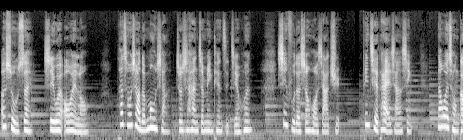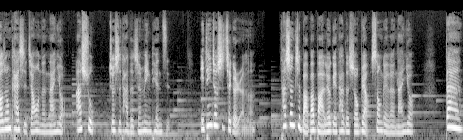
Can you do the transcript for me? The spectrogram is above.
二十五岁，是一位 OL。她从小的梦想就是和真命天子结婚，幸福的生活下去，并且她也相信那位从高中开始交往的男友阿树就是她的真命天子，一定就是这个人了。她甚至把爸爸留给她的手表送给了男友，但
